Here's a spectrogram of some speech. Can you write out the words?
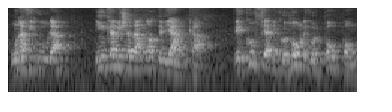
una figura in camicia da notte bianca e cuffia di cotone col pompon,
